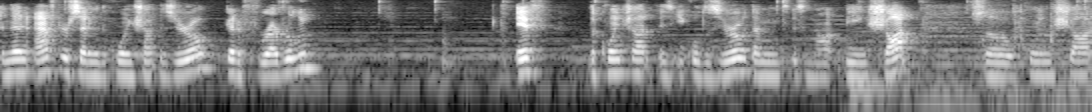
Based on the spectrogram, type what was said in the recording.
And then after setting the coin shot to zero, get a forever loop. If the coin shot is equal to zero, that means it's not being shot. So coin shot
